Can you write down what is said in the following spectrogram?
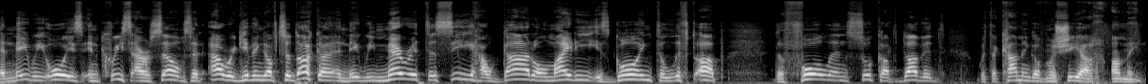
and may we always increase ourselves in our giving of tzedakah, and may we merit to see how God Almighty is going to lift up the fallen sukkah of David with the coming of Mashiach. Amen.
